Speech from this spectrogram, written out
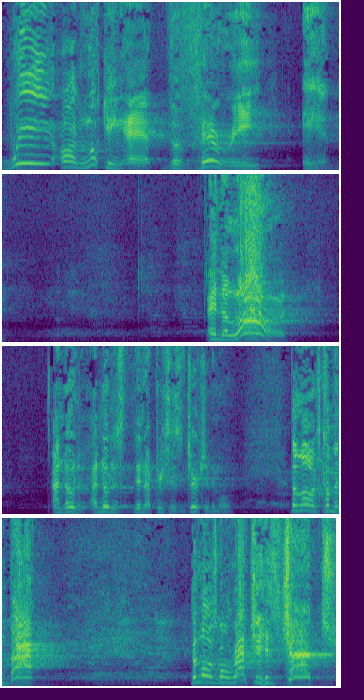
We are looking at the very end. And the Lord, I know, I notice they're not preaching this in church anymore. The Lord's coming back. The Lord's going to rapture his church.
